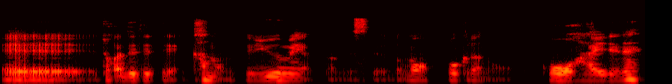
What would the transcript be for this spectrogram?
えーとか出てて、カノンって有名やったんですけれども、僕らの後輩でね、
